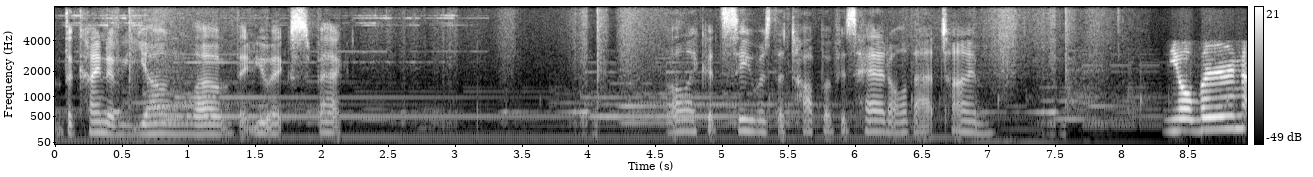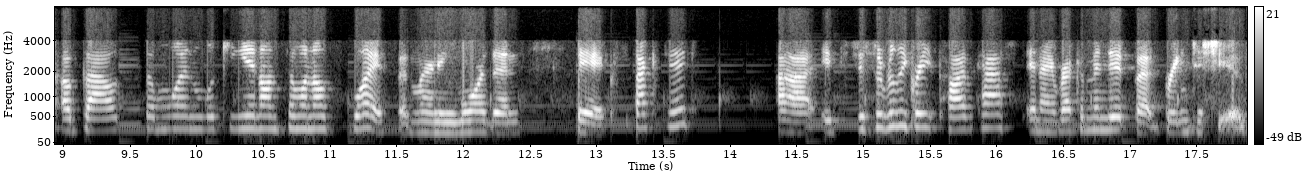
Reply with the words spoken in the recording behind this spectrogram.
the kind of young love that you expect. All I could see was the top of his head all that time. You'll learn about someone looking in on someone else's life and learning more than they expected. Uh, it's just a really great podcast, and I recommend it, but bring tissues.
